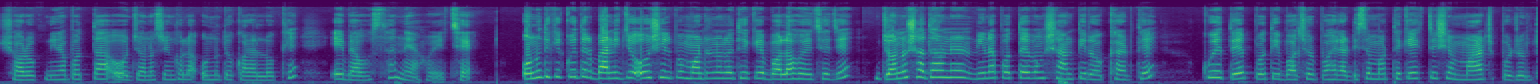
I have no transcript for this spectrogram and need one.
সড়ক নিরাপত্তা ও জনশৃঙ্খলা উন্নত করার লক্ষ্যে এই ব্যবস্থা নেওয়া হয়েছে। অন্যদিকে কুয়েতের বাণিজ্য ও শিল্প মন্ত্রণালয় থেকে বলা হয়েছে যে, জনসাধারণের নিরাপত্তা এবং শান্তি রক্ষার্থে কুয়েতে প্রতি বছর পহেলা ডিসেম্বর থেকে একত্রিশে মার্চ পর্যন্ত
